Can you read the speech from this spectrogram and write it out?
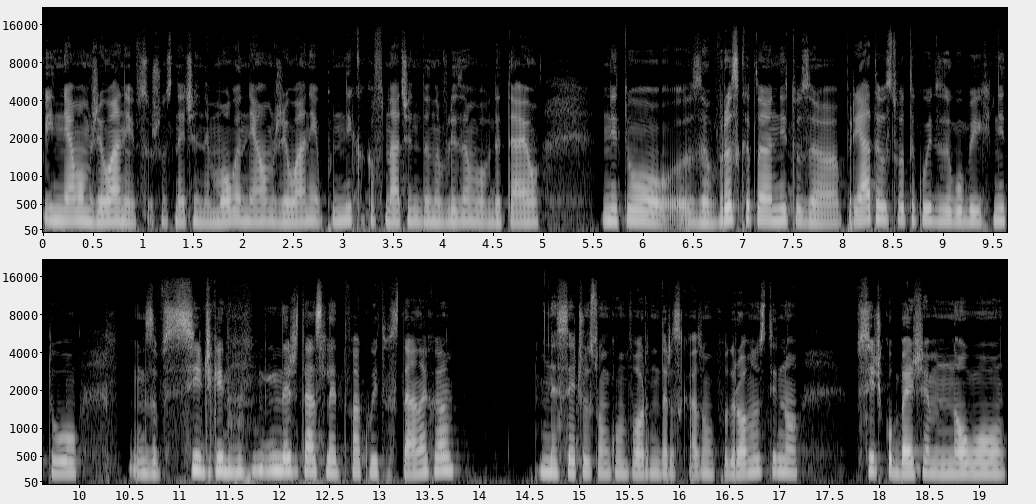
и нямам желание, всъщност не, че не мога, нямам желание по никакъв начин да навлизам в детайл нито за връзката, нито за приятелствата, които загубих, нито за всички неща след това, които станаха. Не се чувствам комфортно да разказвам в подробности, но всичко беше много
